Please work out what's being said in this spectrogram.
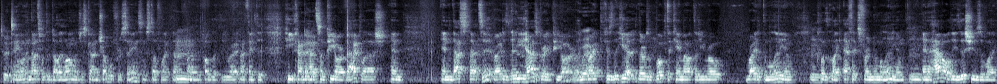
to attain. Well, and that's what the Dalai Lama just got in trouble for saying some stuff like that Mm. finally publicly, right? And I think that he kind of Yeah. had some PR backlash, and and that's that's it, right? Is that he has great PR, like Right. right? Because he had there was a book that came out that he wrote right at the millennium, Mm. like Ethics for a New Millennium, and it had all these issues of like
